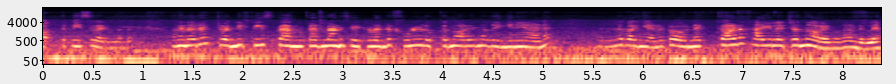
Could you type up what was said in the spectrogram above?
പത്ത് പീസ് വരുന്നുണ്ട്. അങ്ങനെ ഒരു ട്വന്റി പീസ് പാനൽ കാർഡിലാണ് ചെയ്തിട്ടുള്ളത് ഫുൾ ലുക്ക് എന്ന് പറയുന്നത് ഇങ്ങനെയാണ്. നല്ല ഭംഗിയാണ് കേട്ടോ നെക്കാണ് ഹൈലൈറ്റ് എന്ന് പറയുന്നത് കണ്ടില്ലേ?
